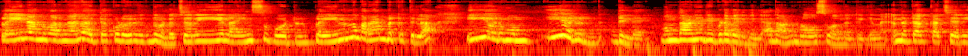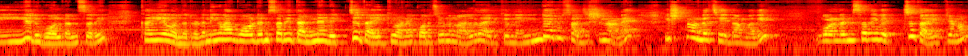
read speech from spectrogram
പ്ലെയിൻ ആണെന്ന് പറഞ്ഞാൽ അതിന്റെ കൂടെ ഒരു ഇതുണ്ട്. ചെറിയ ലൈൻസ് പോയിട്ടുണ്ട്. പ്ലെയിൻ എന്ന് പറയാൻ പറ്റത്തില്ല. ഈ ഒരു മുൻ- ഈ ഒരു ഇതില്ലേ? മുന്താണിയുടെ ഇവിടെ വരുന്നില്ല? അതാണ് ബ്ലൗസ് വന്നിട്ടിരിക്കുന്നത്. എന്നിട്ട് ആ ചെറിയൊരു ഗോൾഡൻ സറി കയ്യെ വന്നിട്ടുണ്ട്. നിങ്ങൾ ആ ഗോൾഡൻ സറി തന്നെ വെച്ച് തയ്ക്കുവാണെങ്കിൽ കുറച്ചുകൂടെ നല്ലതായിരിക്കും എന്റെ ഒരു സജഷനാണ് ഇഷ്ടമുണ്ട് ചെയ്താൽ മതി. ഗോൾഡൻ സറി വെച്ച് തയ്ക്കണം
